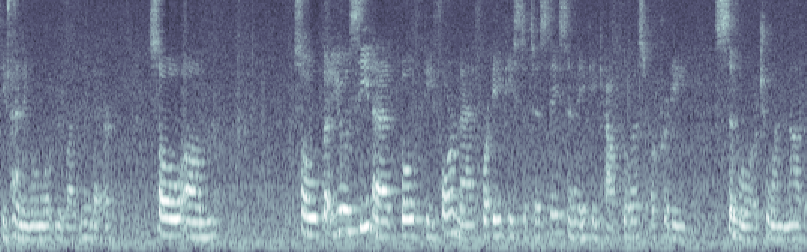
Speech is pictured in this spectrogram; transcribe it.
depending on what you write in there. So, um, so but you'll see that both the format for AP Statistics and AP Calculus are pretty similar to one another,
